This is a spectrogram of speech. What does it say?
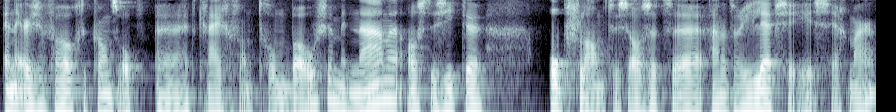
En er is een verhoogde kans op uh, het krijgen van trombose, met name als de ziekte opvlamt. Dus als het uh, aan het relapsen is, zeg maar.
